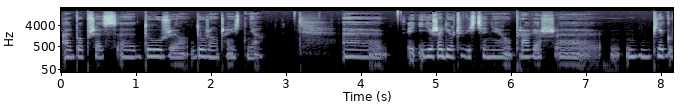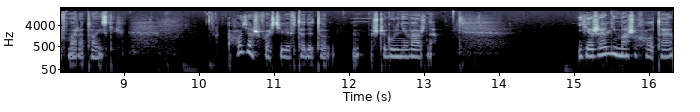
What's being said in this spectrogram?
albo przez y, duży, dużą część dnia jeżeli oczywiście nie uprawiasz e, biegów maratońskich. Chociaż właściwie wtedy to szczególnie ważne. Jeżeli masz ochotę,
